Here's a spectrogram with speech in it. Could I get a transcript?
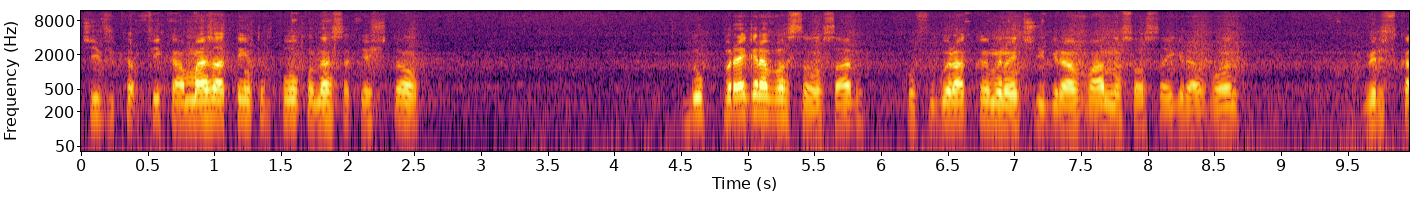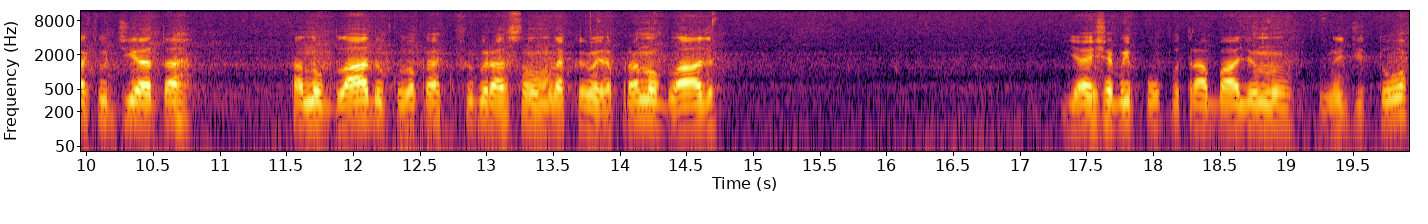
tive que ficar mais atento um pouco nessa questão do pré-gravação, sabe? Configurar a câmera antes de gravar, não é só sair gravando verificar que o dia tá, tá nublado, colocar a configuração da câmera para nublado. E aí já vem para o trabalho no, no editor.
